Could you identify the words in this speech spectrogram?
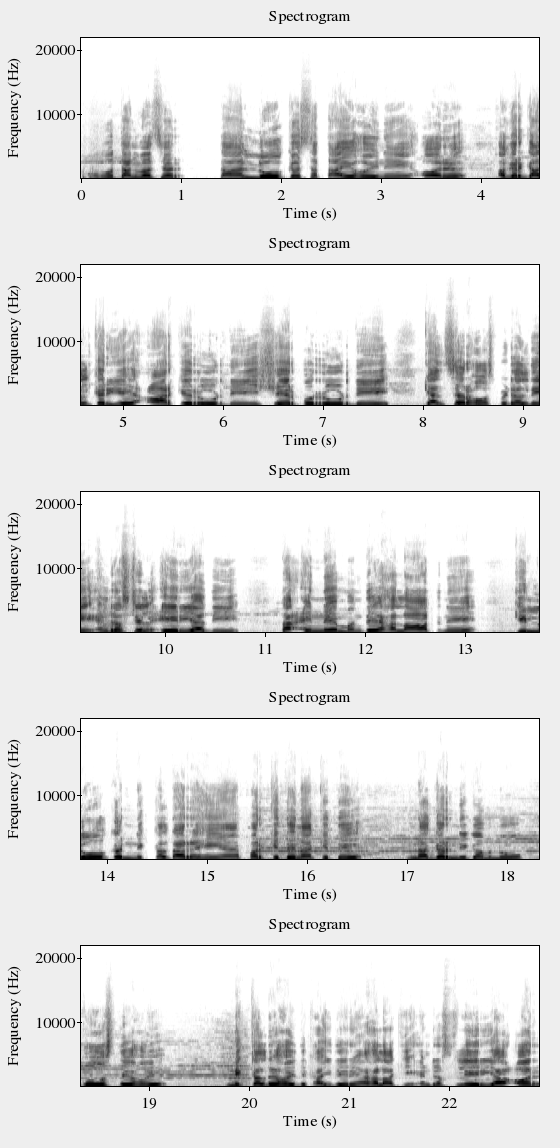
ਬਹੁਤ ਬਹੁਤ ਧੰਨਵਾਦ ਸਰ ਤਾਂ ਲੋਕ ਸਤਾਏ ਹੋਏ ਨੇ ਔਰ ਅਗਰ ਗੱਲ ਕਰੀਏ ਆਰਕੇ ਰੋਡ ਦੀ, ਸ਼ੇਰਪੁਰ ਰੋਡ ਦੀ, ਕੈਂਸਰ ਹਸਪੀਟਲ ਦੀ ਇੰਡਸਟਰੀਅਲ ਏਰੀਆ ਦੀ, ਤਾਂ ਇੰਨੇ ਮੰਦੇ ਹਾਲਾਤ ਨੇ ਕਿ ਲੋਕ ਨਿਕਲ ਤਾਂ ਰਹੇ ਹੈ ਪਰ ਕਿਤੇ ਨਾ ਕਿਤੇ ਨਗਰ ਨਿਗਮ ਨੂੰ ਕੋਸਦੇ ਹੋਏ, ਨਿਕਲਦੇ ਹੋਏ ਦਿਖਾਈ ਦੇ ਰਹੇ ਹਨ ਹਾਲਾਂਕਿ ਇੰਡਸਟਰੀਅਲ ਏਰੀਆ ਔਰ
